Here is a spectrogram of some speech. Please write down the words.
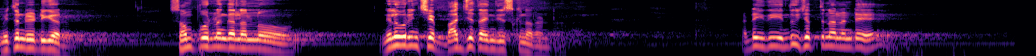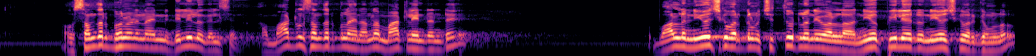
మిథున్ రెడ్డి గారు సంపూర్ణంగా నన్ను నిలువరించే బాధ్యత ఆయన తీసుకున్నారంట. అంటే ఇది ఎందుకు చెప్తున్నానంటే ఒక సందర్భంలో నేను ఆయన్ని ఢిల్లీలో కలిశాను. ఆ మాటల సందర్భంలో ఆయన అన్న మాటలు ఏంటంటే వాళ్ళ నియోజకవర్గం చిత్తూరులోని వాళ్ళ నియో పీలేరు నియోజకవర్గంలో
